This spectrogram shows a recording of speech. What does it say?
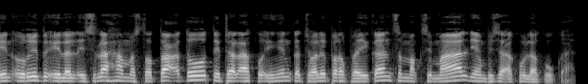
In uridu ilal islaha mastata'tu tidaklah aku ingin kecuali perbaikan semaksimal yang bisa aku lakukan.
